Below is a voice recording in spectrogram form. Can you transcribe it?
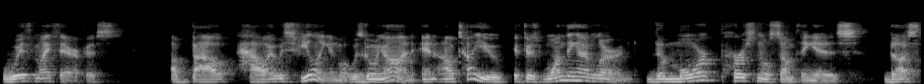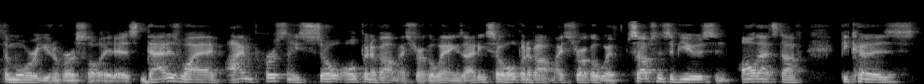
with my therapist about how I was feeling and what was going on. And I'll tell you, if there's one thing I've learned, the more personal something is, thus the more universal it is. That is why I, am personally so open about my struggle with anxiety, so open about my struggle with substance abuse and all that stuff, because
